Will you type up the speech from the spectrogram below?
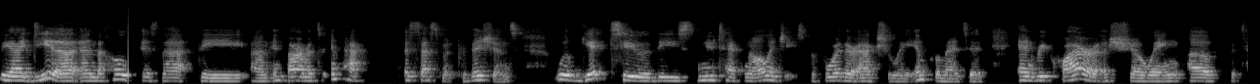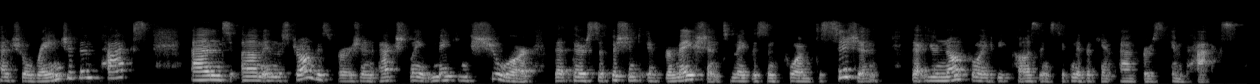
the idea and the hope is that the um, environmental impact assessment provisions will get to these new technologies before they're actually implemented and require a showing of potential range of impacts. And um, in the strongest version, actually making sure that there's sufficient information to make this informed decision that you're not going to be causing significant adverse impacts.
